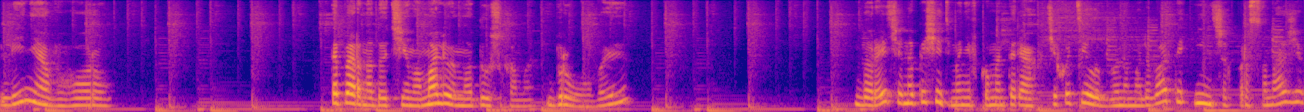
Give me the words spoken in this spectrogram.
лінія вгору. Тепер над очима малюємо дужками брови. До речі, напишіть мені в коментарях, чи хотіли б ви намалювати інших персонажів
